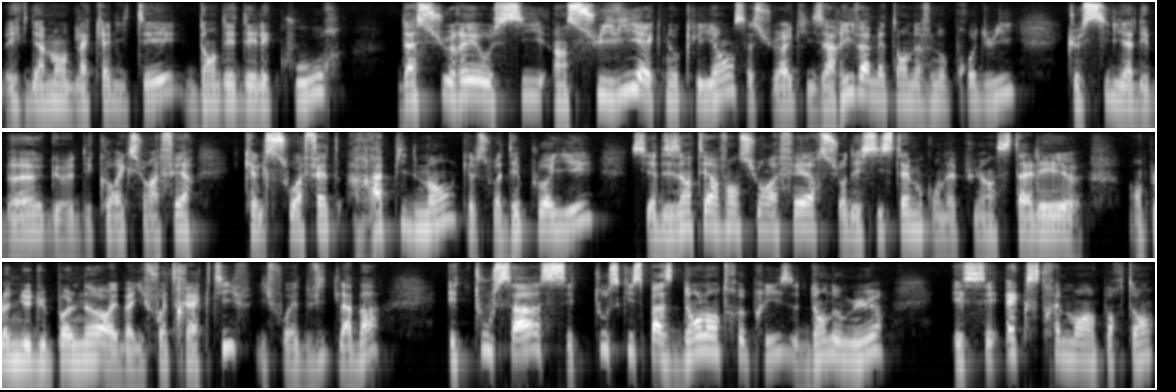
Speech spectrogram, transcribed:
évidemment de la qualité, dans des délais courts, d'assurer aussi un suivi avec nos clients, s'assurer qu'ils arrivent à mettre en œuvre nos produits, que s'il y a des bugs, euh, des corrections à faire, qu'elles soient faites rapidement, qu'elles soient déployées. S'il y a des interventions à faire sur des systèmes qu'on a pu installer euh, en plein milieu du pôle Nord, et eh ben, il faut être réactif, il faut être vite là-bas. Et tout ça, c'est tout ce qui se passe dans l'entreprise, dans nos murs, et c'est extrêmement important.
